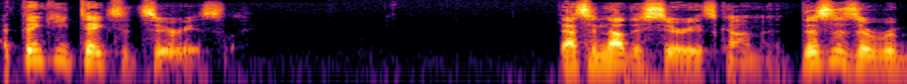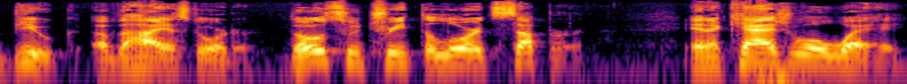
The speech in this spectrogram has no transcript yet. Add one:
I think he takes it seriously. That's another serious comment. This is a rebuke of the highest order. Those who treat the Lord's Supper in a casual way,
